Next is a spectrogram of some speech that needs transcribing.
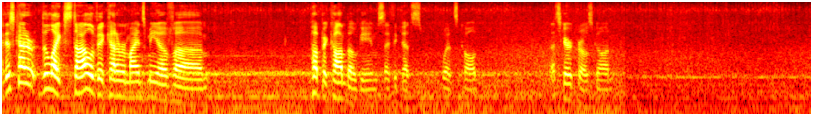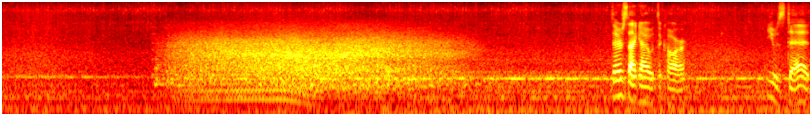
this kind of the like style of it kind of reminds me of uh, puppet combo games. I think that's what it's called. That scarecrow's gone. There's that guy with the car. He was dead.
